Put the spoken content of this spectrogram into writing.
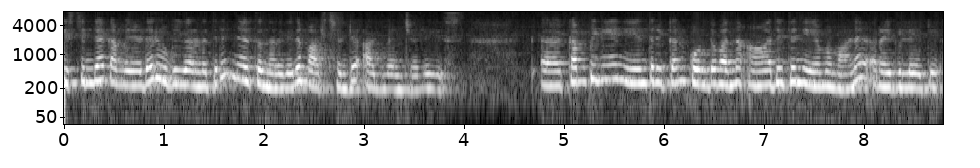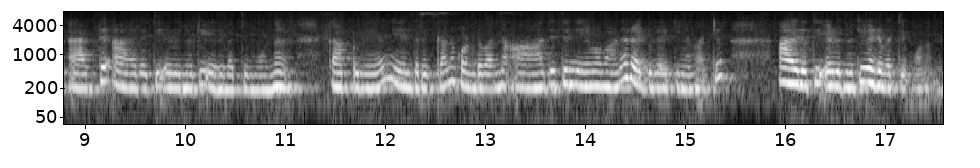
ഈസ്റ്റ് ഇന്ത്യ കമ്പനിയുടെ രൂപീകരണത്തിന് നേതൃത്വം നൽകിയത് മർച്ചന്റ് അഡ്വഞ്ചറീസ് കമ്പനിയെ നിയന്ത്രിക്കാൻ കൊണ്ടുവന്ന ആദ്യത്തെ നിയമമാണ് റെഗുലേറ്റിംഗ് ആക്ട് ആയിരത്തി എഴുന്നൂറ്റി എഴുപത്തി മൂന്ന് കമ്പനിയെ നിയന്ത്രിക്കാൻ കൊണ്ടുവന്ന ആദ്യത്തെ നിയമമാണ് റെഗുലേറ്റിംഗ് ആക്ട് ആയിരത്തി എഴുന്നൂറ്റി എഴുപത്തി മൂന്ന്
